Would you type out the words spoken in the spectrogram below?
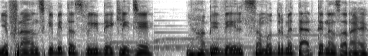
ये फ्रांस की भी तस्वीर देख लीजिए। यहाँ भी वेल्स समुद्र में तैरते नज़र आए।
